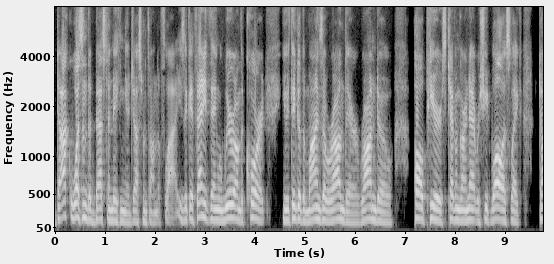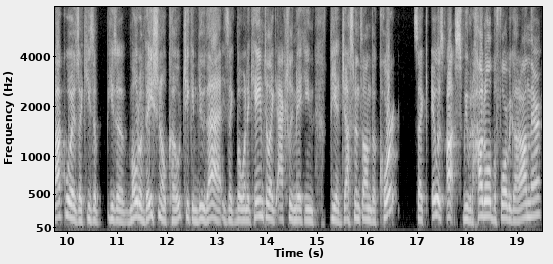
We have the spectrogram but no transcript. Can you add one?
Doc wasn't the best at making adjustments on the fly. He's like, if anything, when we were on the court, you think of the minds that were on there, Rondo, Paul Pierce, Kevin Garnett, Rasheed Wallace, like Doc was like he's a he's a motivational coach. He can do that. He's like, but when it came to like actually making the adjustments on the court, it's like it was us. We would huddle before we got on there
